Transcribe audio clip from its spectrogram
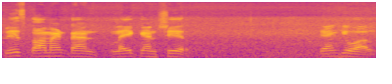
Please comment and like and share. Thank you all.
